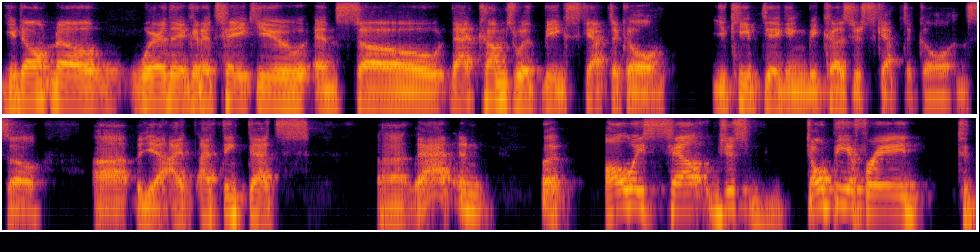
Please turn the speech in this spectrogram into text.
You don't know where they're going to take you. And so that comes with being skeptical. You keep digging because you're skeptical. And so, uh, but yeah, I, I think that's uh, that. And look, always tell, just don't be afraid to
